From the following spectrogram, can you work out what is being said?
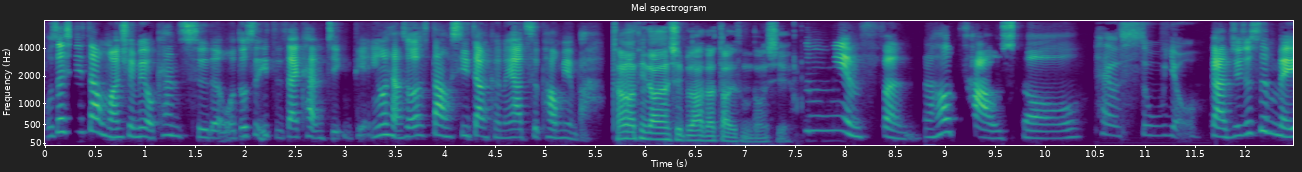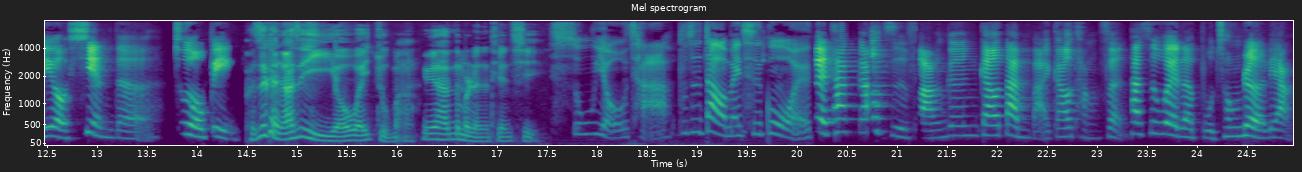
我在西藏完全没有看吃的，我都是一直在看景点，因为我想说到西藏可能要吃泡面吧。常常听到，但其实不知道它到底什么东西。是面粉，然后炒熟，还有酥油，感觉就是没有馅的。猪油饼，可是感觉还是以油为主嘛，因为它那么冷的天气。酥油茶不知道，没吃过哎。对，它高脂肪跟高蛋白、高糖分，它是为了补充热量、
